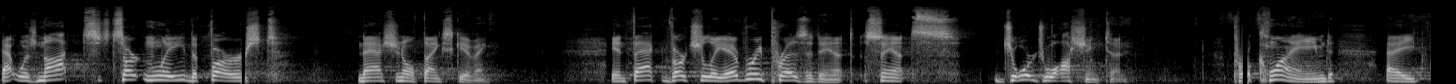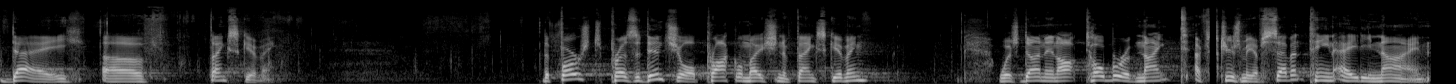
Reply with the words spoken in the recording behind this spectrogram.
That was not certainly the first national Thanksgiving. In fact, virtually every president since George Washington proclaimed a day of Thanksgiving. The first presidential proclamation of Thanksgiving was done in October of 19, excuse me of 1789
